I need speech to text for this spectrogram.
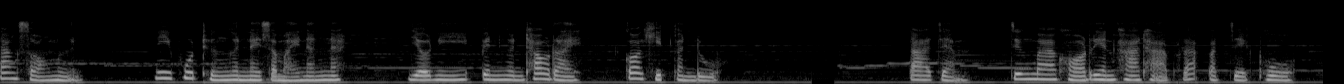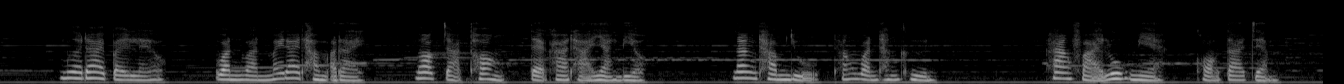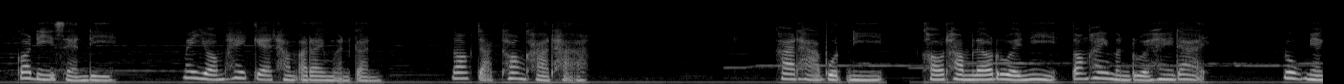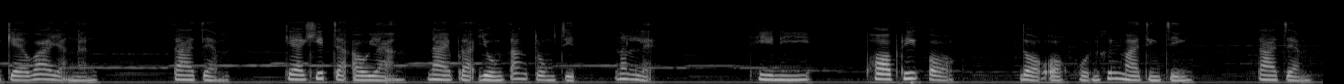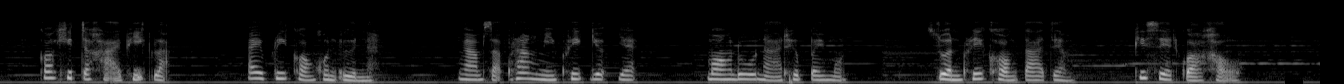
ตั้งสองหมื่นนี่พูดถึงเงินในสมัยนั้นนะ เดี๋ยวนี้เป็นเงินเท่าไหร่ก็คิดกันดู ตาแจ่มจึงมาขอเรียนคาถาพระปัจเจกโพ เมื่อได้ไปแล้ว วันๆไม่ได้ทำอะไร นอกจากท่องแต่คาถาอย่างเดียว นั่งทำอยู่ทั้งวันทั้งคืน ข้างฝ่ายลูกเมียของตาแจ่ม ก็ดีแสนดี ไม่ยอมให้แกทำอะไรเหมือนกัน นอกจากท่องคาถา คาถาบทนี้ เขาทำแล้วรวยนี่ต้องให้มันรวยให้ได้ ลูกเมียแกว่าอย่างนั้น ตาแจ่ม แกคิดจะเอาอย่างนายประโยงตั้งตรงจิตนั่นแหละ ทีนี้ พอพริกออก ดอกออกผลขึ้นมาจริง ๆ ตาแจ่มก็คิดจะขายพริกละไอ้พริกของคนอื่นนะงามสะพรั่งมีพริกเยอะแยะ มองดูหนาทึบไปหมด ส่วนพริกของตาแจ่ม พิเศษกว่าเขา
